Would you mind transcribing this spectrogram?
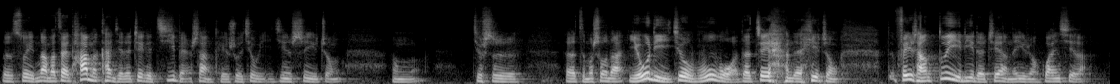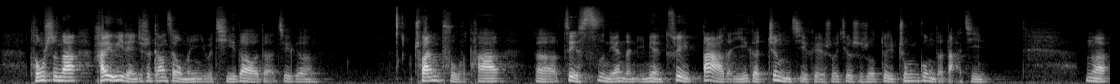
呃，所以那么在他们看起来，这个基本上可以说就已经是一种，嗯。就是，呃，怎么说呢？有理就无我的这样的一种非常对立的这样的一种关系了。同时呢，还有一点就是刚才我们有提到的这个，川普他呃这四年的里面最大的一个政绩，可以说就是说对中共的打击。那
